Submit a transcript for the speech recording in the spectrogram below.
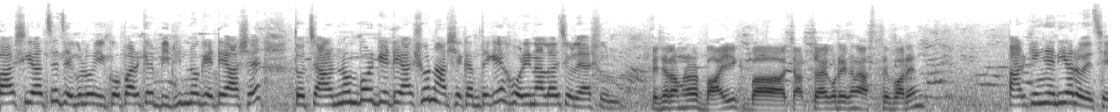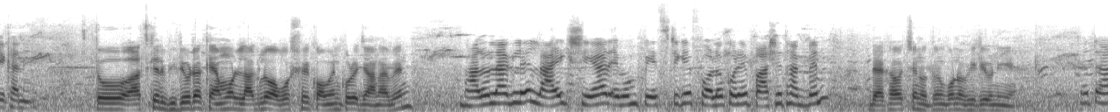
বাসই আছে যেগুলো ইকো পার্কের বিভিন্ন গেটে আসে। তো চার নম্বর গেটে আসুন আর সেখান থেকে হরিণালয়ে চলে আসুন। এছাড়া আপনারা বাইক বা চার চাকা করে এখানে আসতে পারেন। পার্কিং এরিয়া রয়েছে এখানে। তো আজকের ভিডিওটা কেমন লাগল অবশ্যই কমেন্ট করে জানাবেন। ভালো লাগলে লাইক শেয়ার এবং পেজটিকে ফলো করে পাশে থাকবেন। দেখা হচ্ছে নতুন কোনো ভিডিও নিয়ে। টাটা।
